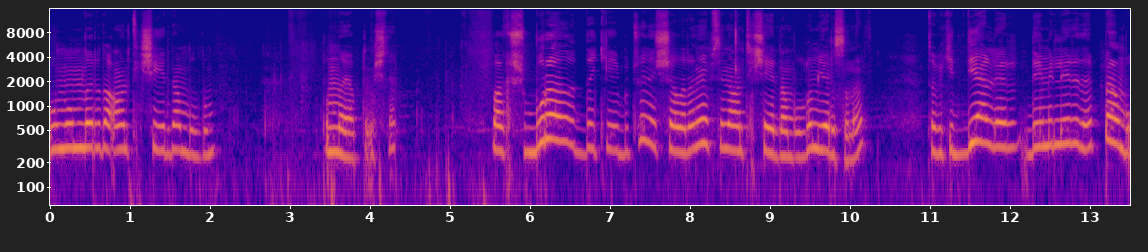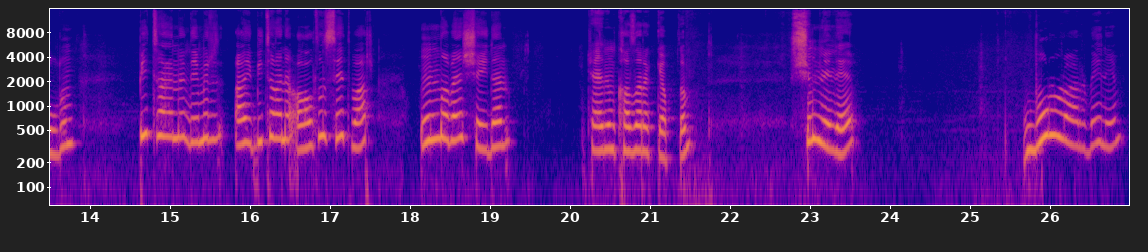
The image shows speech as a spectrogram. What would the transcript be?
Bu mumları da antik şehirden buldum. Bunu da yaptım işte. Bak şu buradaki bütün eşyaların hepsini antik şehirden buldum. Yarısını. Tabii ki diğerleri demirleri de ben buldum. Bir tane demir ay bir tane altın set var. Onu da ben şeyden kendim kazarak yaptım. Şimdi de buralar benim.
